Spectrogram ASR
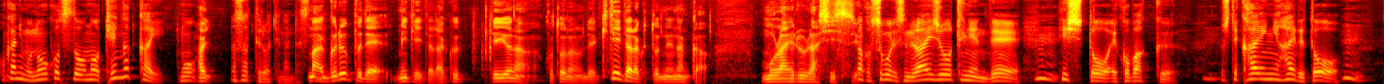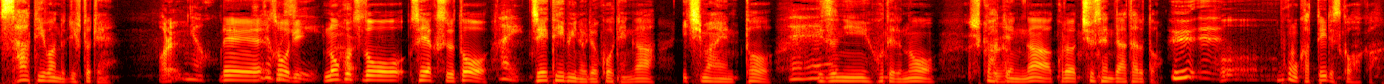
他にも納骨堂の見学会もはい。なさってるわけなんですね、まあグループで見ていただくっていうようなことなので来ていただくとねなんかもらえるらしいっすよ。なんかすごいですね。来場記念でティッシュとエコバッグ、そして会員に入ると、31のギフト券あれ？で総理納骨堂を制約すると、はい。JTB の旅行券が1万円とディズニーホテルの宿泊券がこれは抽選で当たると。僕も買っていいですかお墓？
